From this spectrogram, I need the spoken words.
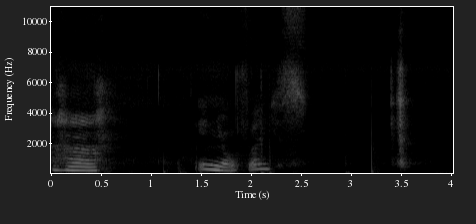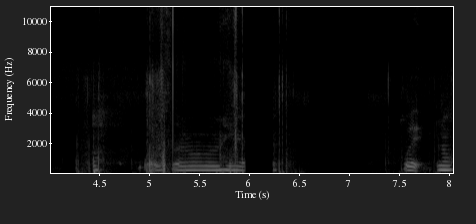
Haha. In your face. Is there no one here? Wait, no.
